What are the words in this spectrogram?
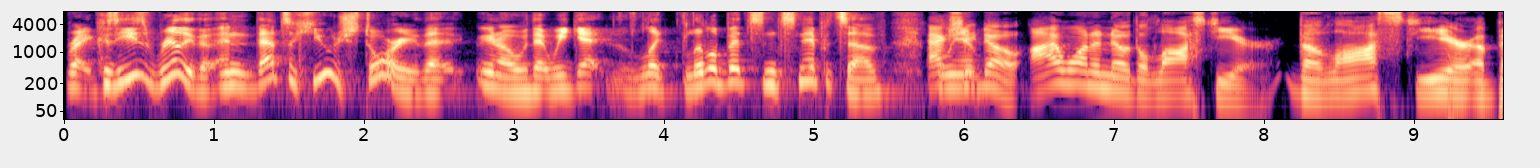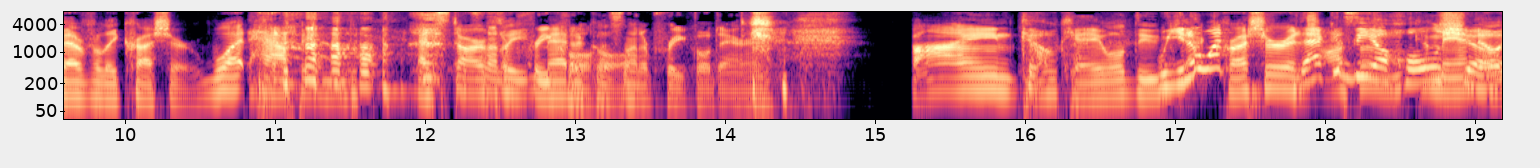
Right? Because he's really the, and that's a huge story that you know that we get like little bits and snippets of. But we Actually, have- no. I want to know the lost year, the lost year of Beverly Crusher. What happened at It's not Starfleet prequel. Medical? It's not a prequel, Darren. Fine. Okay, we'll do. Well, you know what? Crusher and that could be a whole commando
